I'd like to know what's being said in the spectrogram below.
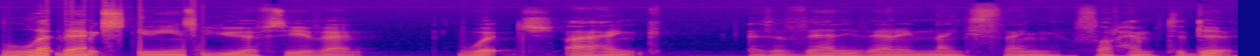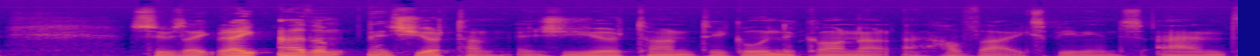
let them experience a UFC event, which I think is a very, very nice thing for him to do. So he was like, right, Adam, it's your turn. It's your turn to go in the corner and have that experience. And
